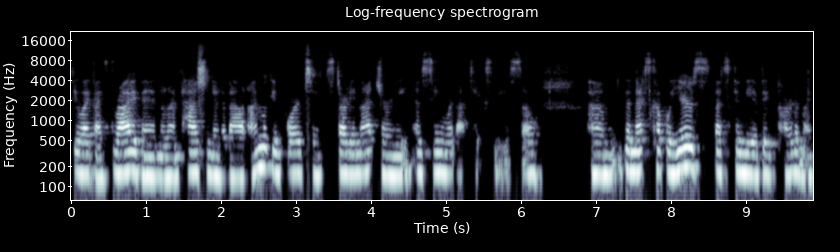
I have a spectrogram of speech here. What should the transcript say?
feel like I thrive in and I'm passionate about, I'm looking forward to starting that journey and seeing where that takes me. So um, the next couple of years, that's going to be a big part of my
